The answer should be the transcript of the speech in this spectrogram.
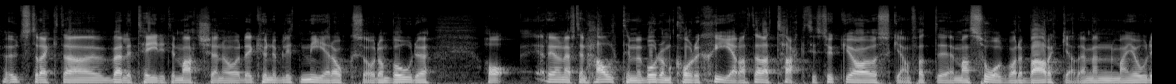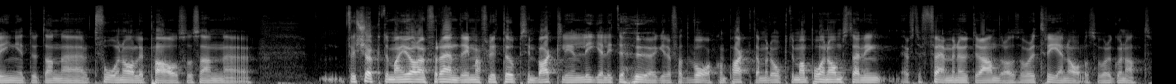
utsträckta väldigt tidigt i matchen och det kunde blivit mer också. Och de borde ha redan efter en halvtimme borde de korrigerat det där taktiskt tycker jag Öskan. För att eh, man såg vad det barkade men man gjorde inget utan eh, 2-0 i paus och sen eh, försökte man göra en förändring. Man flyttade upp sin backlinje, ligga lite högre för att vara kompakta. Men då åkte man på en omställning efter fem minuter i andra och så var det 3-0 och så var det godnatt.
